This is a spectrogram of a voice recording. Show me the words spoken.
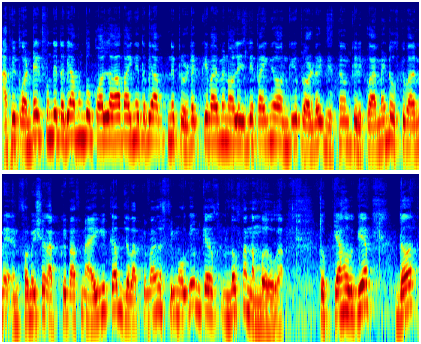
आपके कॉन्टैक्ट होंगे तभी आप उनको कॉल लगा पाएँगे, तभी आप अपने प्रोडक्ट के बारे में नॉलेज ले पाएँगे और उनकी प्रोडक्ट जितने उनकी रिक्वायरमेंट है, उसके बारे में इन्फॉर्मेशन आपके पास में आएगी कब, जब आपके पास में सिम होगी, उनके अंदर उसका नंबर होगा। तो क्या हो गया? The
